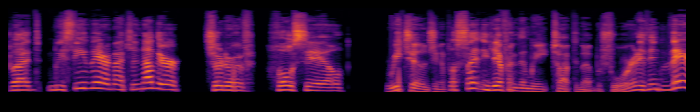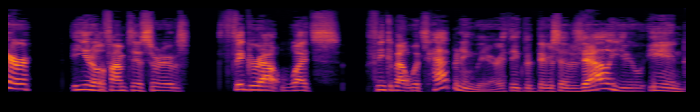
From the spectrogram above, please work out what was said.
but we see there that's another sort of wholesale retail example, slightly different than we talked about before. And I think there, you know, if I'm to sort of figure out what's, think about what's happening there, I think that there's a value in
